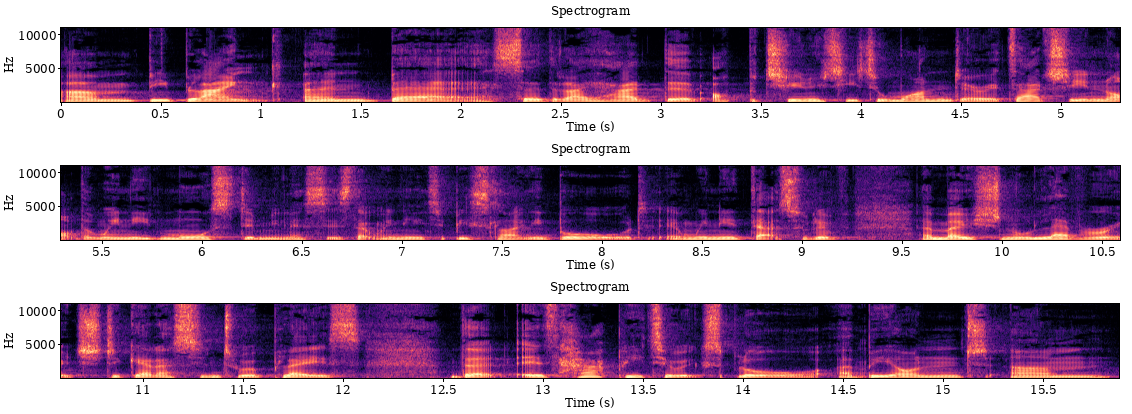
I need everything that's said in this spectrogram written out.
um, be blank and bare so that I had the opportunity to wonder. It's actually not that we need more stimulus, it's that we need to be slightly bored and we need that sort of emotional leverage to get us into a place that is happy to explore uh, beyond, um,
